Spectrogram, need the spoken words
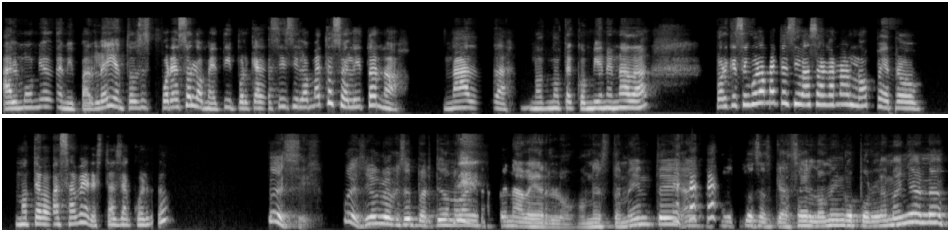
al momio de mi parlay, entonces por eso lo metí, porque así si lo metes solito, no, nada, no, no te conviene nada, porque seguramente sí vas a ganarlo, pero no te vas a ver, ¿estás de acuerdo? Pues sí, pues yo creo que ese partido no vale la pena verlo, honestamente, hay cosas que hacer el domingo por la mañana,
